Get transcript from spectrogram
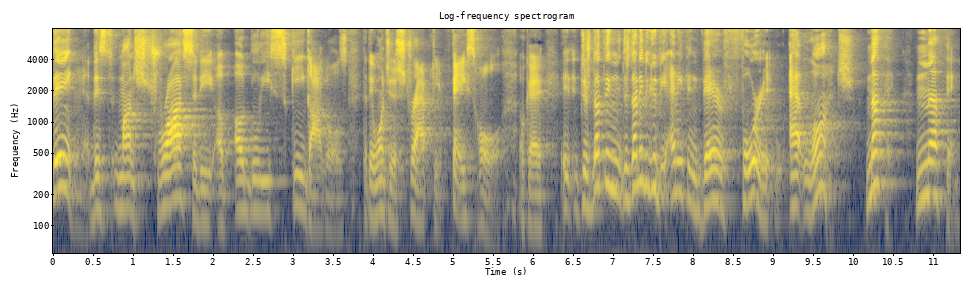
thing, this monstrosity of ugly ski goggles that they want you to strap to your face hole. Okay, it, there's nothing. There's not even going to be anything there for it at launch. Nothing. Nothing.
